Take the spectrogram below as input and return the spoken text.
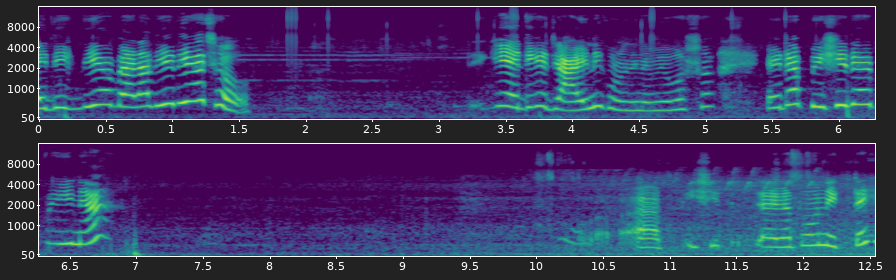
এই দিক দিয়ে বেড়া দিয়ে দিয়েছ? কি এদিকে যাইনি কোনোদিন আমি অবশ্য। এটা পিসিদের ই না? পিসিদের জায়গা তো অনেকটাই।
